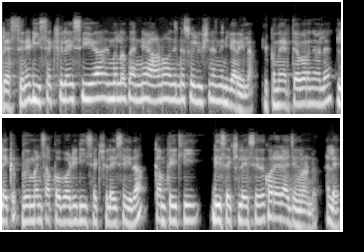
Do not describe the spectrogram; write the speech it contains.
ബ്രസ്റ്റിനെ ഡീസെക്ഷലൈസ് ചെയ്യുക എന്നുള്ളത് തന്നെയാണോ അതിന്റെ സൊല്യൂഷൻ എന്ന് എനിക്കറിയില്ല. ഇപ്പൊ നേരത്തെ പറഞ്ഞ പോലെ like women's upper body desexualise ചെയ്ത കംപ്ലീറ്റ്ലി ഡീസെക്ഷലൈസ് ചെയ്ത കുറെ രാജ്യങ്ങളുണ്ട് അല്ലേ?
